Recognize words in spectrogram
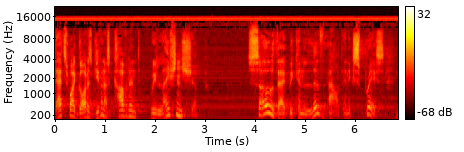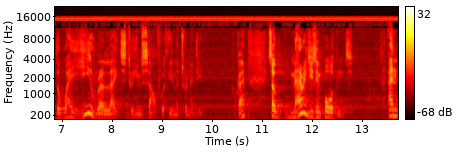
that's why God has given us covenant relationship so that we can live out and express the way He relates to Himself within the Trinity. Okay? So, marriage is important. And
